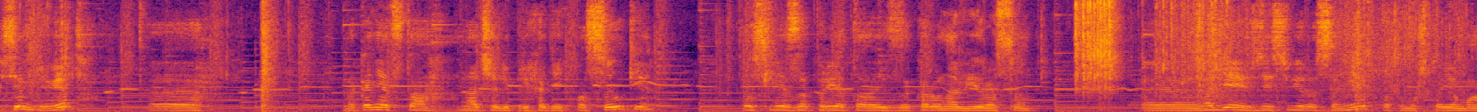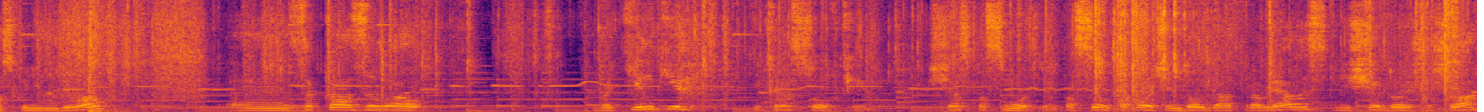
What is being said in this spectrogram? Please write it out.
Всем привет! Э, Наконец-то начали приходить посылки после запрета из-за коронавируса. Э, Надеюсь, здесь вируса нет, потому что я маску не надевал. Э, Заказывал ботинки и кроссовки. Сейчас посмотрим. Посылка очень долго отправлялась, еще дольше шла.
